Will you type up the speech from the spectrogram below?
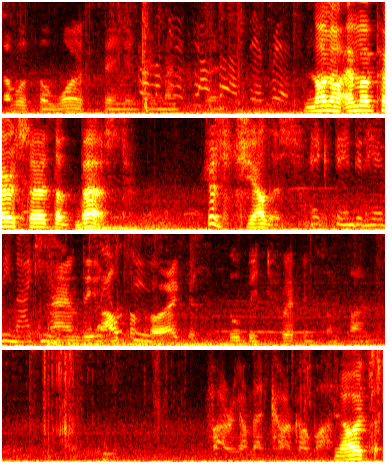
That was the worst thing in my meant to say. No, no, Emma Pear said the best. Just jealous. Extended heavy mag here. And the Level two. autocorrect is do be tripping sometimes. Firing on that cargo bot. No, it's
